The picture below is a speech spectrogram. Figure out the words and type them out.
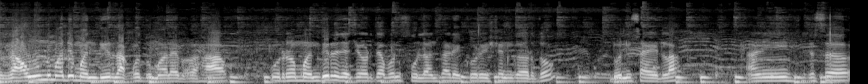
राऊंडमध्ये मंदिर दाखवतो तुम्हाला. बघा हा पूर्ण मंदिर आहे ज्याच्यावरती आपण फुलांचा डेकोरेशन करतो दोन्ही साईडला आणि जसं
